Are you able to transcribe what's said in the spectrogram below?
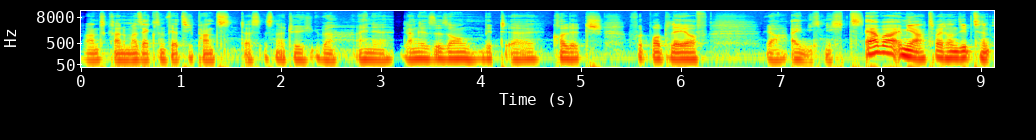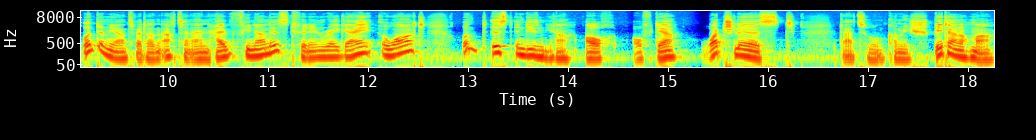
waren es gerade mal 46 Punts. Das ist natürlich über eine lange Saison mit äh, College Football Playoff ja, eigentlich nichts. Er war im Jahr 2017 und im Jahr 2018 ein Halbfinalist für den Ray Guy Award und ist in diesem Jahr auch auf der Watchlist. Dazu komme ich später nochmal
